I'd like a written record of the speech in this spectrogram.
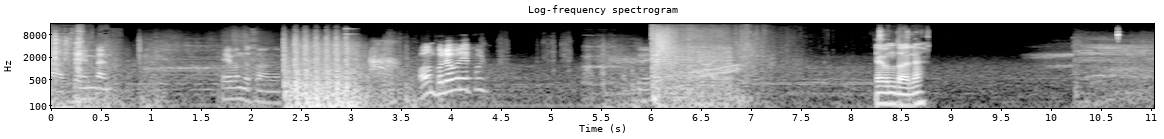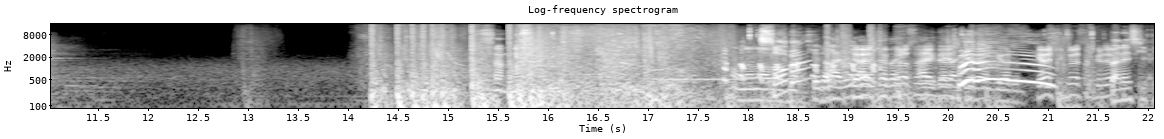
Ya senin ben. Heaven da sonra. Oğlum Blow'un hep ul... Heaven da hala. Sen nasıl? Al. Sobe. Bir de. Ben eski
